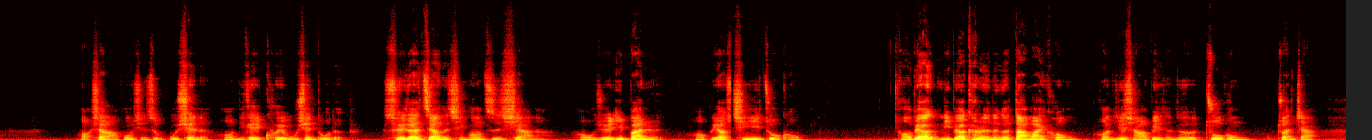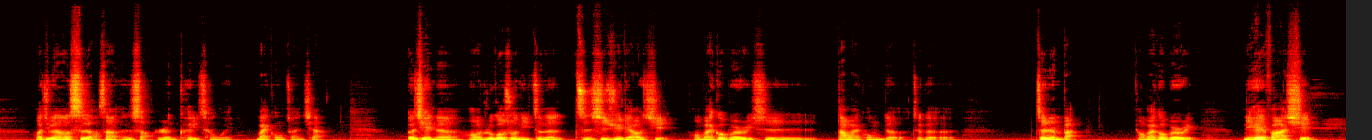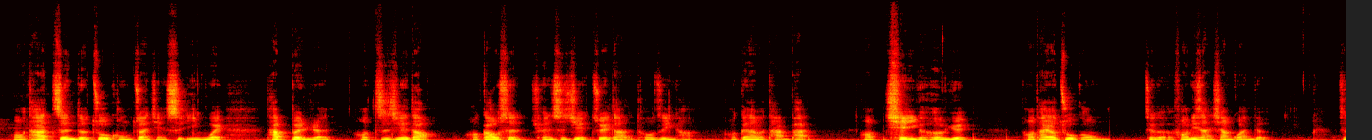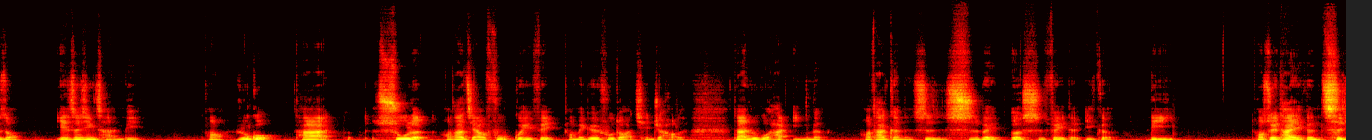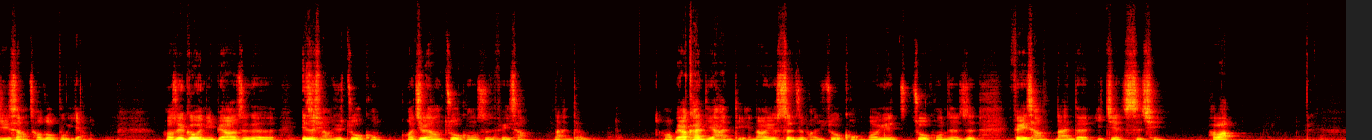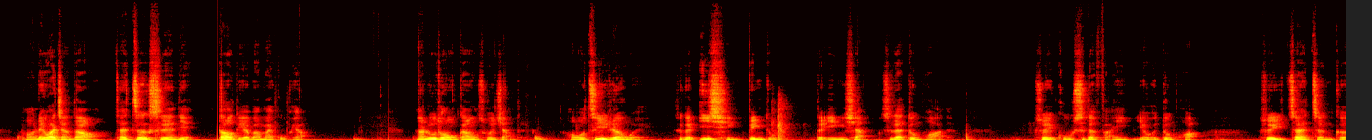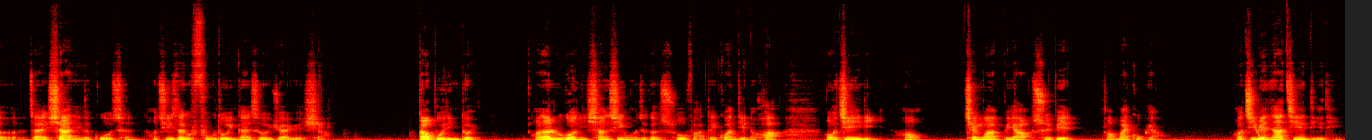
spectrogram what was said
哦，下档风险是无限的，哦，你可以亏无限多的，所以在这样的情况之下呢，哦，我觉得一般人，哦，不要轻易做空，哦，不要你不要看了那个大卖空，哦，你就想要变成这个做空专家。啊，基本上市场上很少人可以成为卖空专家，而且呢，哦，如果说你真的仔细去了解，哦，Michael Burry 是大卖空的这个真人版，哦，Michael Burry，你可以发现，哦，他真的做空赚钱，是因为他本人哦直接到好高盛全世界最大的投资银行，好跟他们谈判，好签一个合约，好他要做空这个房地产相关的这种衍生性产品，好如果他输了，好他只要付规费，哦每个月付多少钱就好了。但如果他赢了，好他可能是十倍、二十倍的一个利益，好所以他也跟刺激上操作不一样。好，所以各位，你不要这个一直想去做空，哦，基本上做空是非常难的，不要看跌喊跌，然后又甚至跑去做空，哦，因为做空真的是非常难的一件事情，好不好？好，另外讲到在这个时间点，到底要不要卖股票？那如同我刚刚所讲的，我自己认为这个疫情病毒的影响是在钝化的，所以股市的反应也会钝化，所以在整个在下跌的过程，哦，其实这个幅度应该是会越来越小。但我不一定对，好，那如果你相信我这个说法的观点的话，我建议你，哦，千万不要随便，哦卖股票，哦，即便它今天跌停，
